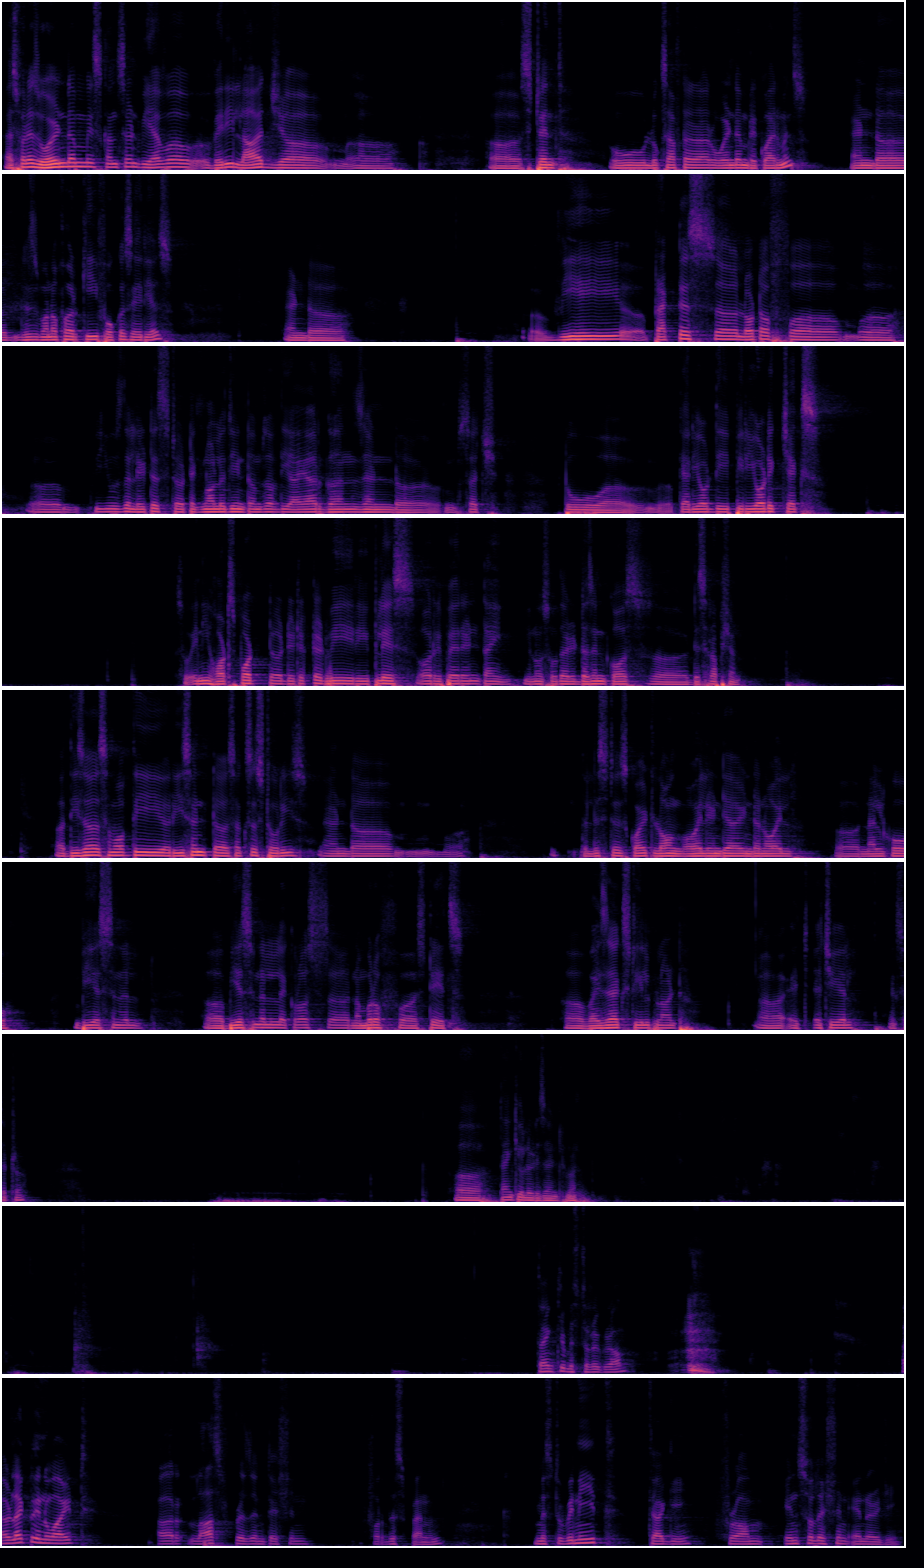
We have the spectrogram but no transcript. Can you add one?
As far as O&M is concerned, we have a very large uh, uh, uh, strength who looks after our O&M requirements, and this is one of our key focus areas. And we practice a lot of uh, we use the latest uh, technology in terms of the IR guns and uh, such to carry out the periodic checks so any hotspot uh, detected, we replace or repair in time, you know, so that it doesn't cause uh, disruption. Uh, these are some of the recent uh, success stories, and uh, the list is quite long. Oil India, Indian Oil, uh, Nalco, BSNL, BSNL across a number of states, uh, Steel Plant, H- HEL, etc. Uh, thank you, ladies and gentlemen. Thank you, Mr. Raghuram. I would like to invite our last presentation for this panel, Mr. Vineet Tyagi from Insolation Energy.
